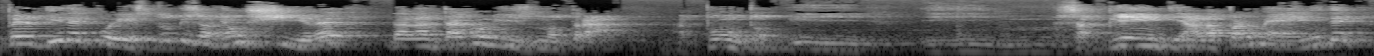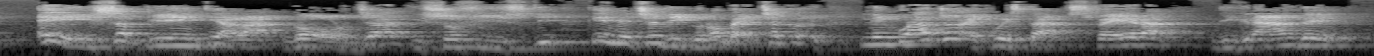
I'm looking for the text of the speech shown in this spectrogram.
Per dire questo bisogna uscire dall'antagonismo tra appunto i, i sapienti alla Parmenide e i sapienti alla Gorgia, i sofisti, che invece dicono, beh, il linguaggio è questa sfera di grande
